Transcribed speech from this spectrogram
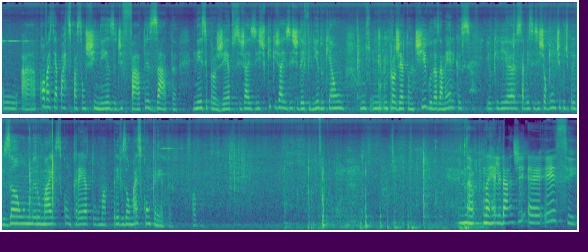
o, a, qual vai ser a participação chinesa, de fato, exata, nesse projeto? Se já existe, o que, que já existe definido, que é um, um, um projeto antigo das Américas? E eu queria saber se existe algum tipo de previsão, um número mais concreto, uma previsão mais concreta, por favor. Na, na, realidade, é, esse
